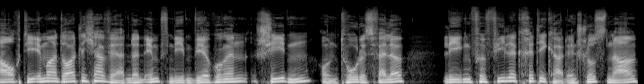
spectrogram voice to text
Auch die immer deutlicher werdenden Impfnebenwirkungen, Schäden und Todesfälle legen für viele Kritiker den Schluss nahe,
